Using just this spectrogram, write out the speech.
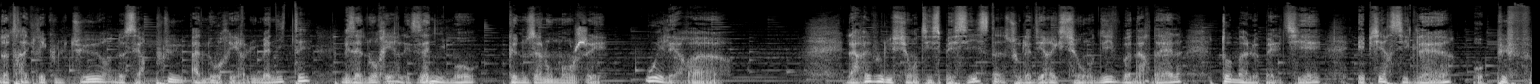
Notre agriculture ne sert plus à nourrir l'humanité, mais à nourrir les animaux que nous allons manger. Où est l'erreur? La révolution antispéciste, sous la direction d'Yves Bonnardel, Thomas Lepelletier et Pierre Sigler, au PUF.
